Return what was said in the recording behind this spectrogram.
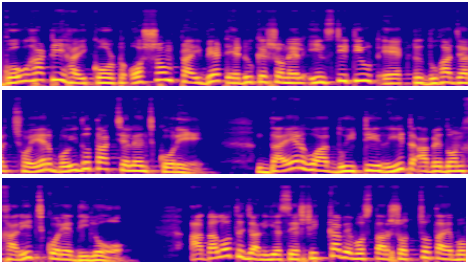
Guwahati high court Assam private educational institute act দু হাজার ছয়ের বৈধতা চ্যালেঞ্জ করে দায়ের হওয়া দুইটি রিট আবেদন খারিজ করে দিল। আদালত জানিয়েছে, শিক্ষা ব্যবস্থার স্বচ্ছতা এবং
